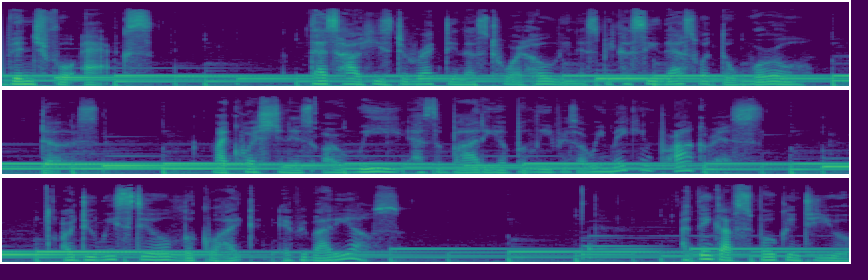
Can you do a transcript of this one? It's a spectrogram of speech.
vengeful acts that's how he's directing us toward holiness because, see, that's what the world does. My question is are we, as a body of believers, are we making progress? Or do we still look like everybody else? I think I've spoken to you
